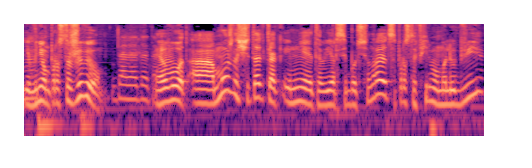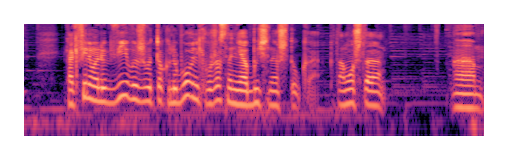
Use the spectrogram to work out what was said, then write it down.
и в нем просто живем. Да-да-да. Э, Вот. А можно считать, как и мне эта версия больше всего нравится, просто фильмом о любви. Как фильм о любви выживет только любовник, ужасно необычная штука. Потому что эм,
